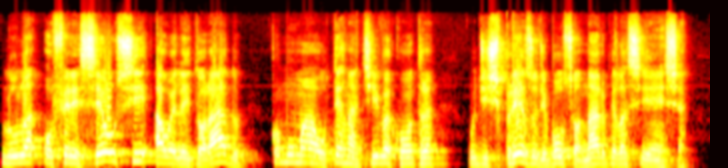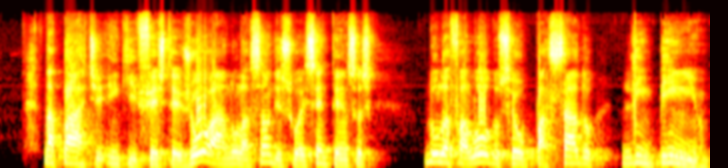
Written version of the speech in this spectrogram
Lula ofereceu-se ao eleitorado como uma alternativa contra o desprezo de Bolsonaro pela ciência. Na parte em que festejou a anulação de suas sentenças, Lula falou do seu passado limpinho,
